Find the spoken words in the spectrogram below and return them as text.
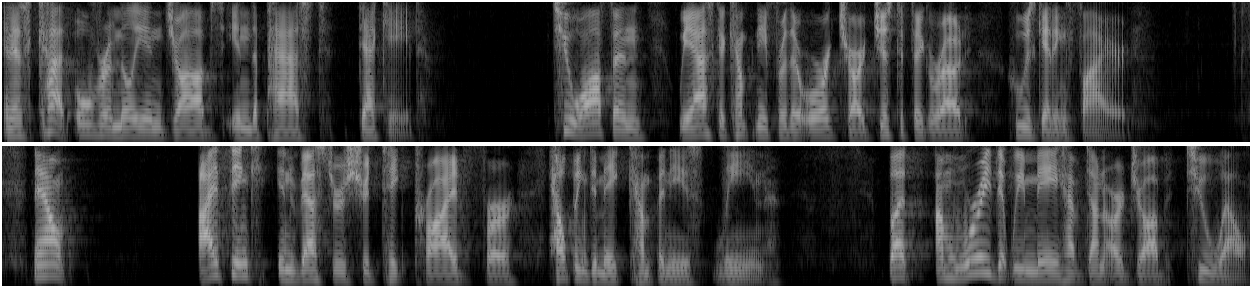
and has cut over a million jobs in the past decade. Too often, we ask a company for their org chart just to figure out who's getting fired. Now, I think investors should take pride for helping to make companies lean. But I'm worried that we may have done our job too well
